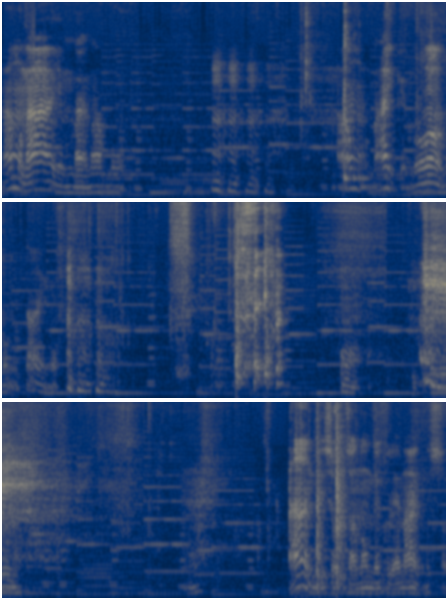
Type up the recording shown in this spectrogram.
なんもないんだよなんも。うんうんなんもないけど飲みたいのなんでしょじゃあ飲んでくれないんでしょ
